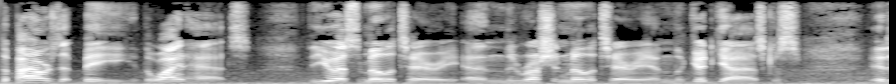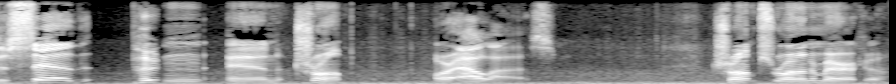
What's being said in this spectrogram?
the powers that be, the white hats, the U.S. military and the Russian military and the good guys, because it is said Putin and Trump are allies. Trump's running America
